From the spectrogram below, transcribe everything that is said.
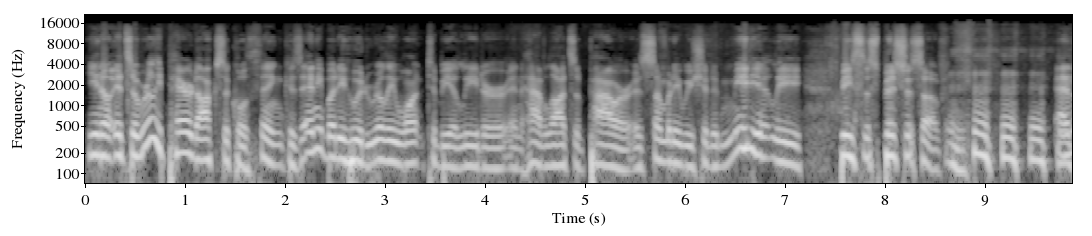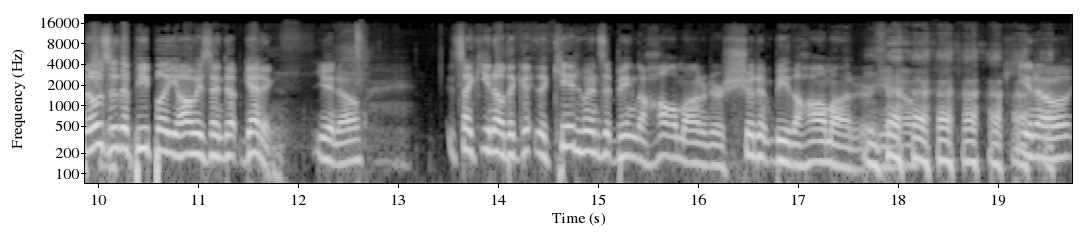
You know, it's a really paradoxical thing because anybody who would really want to be a leader and have lots of power is somebody we should immediately be suspicious of. and those are the people you always end up getting, you know? It's like, you know, the the kid who ends up being the hall monitor shouldn't be the hall monitor, you know? you know,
